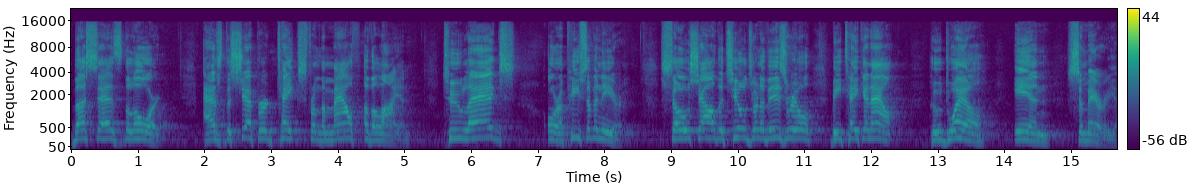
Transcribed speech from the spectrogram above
Thus says the Lord, as the shepherd takes from the mouth of a lion two legs or a piece of an ear, so shall the children of Israel be taken out who dwell in Samaria.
